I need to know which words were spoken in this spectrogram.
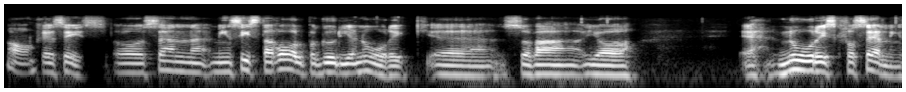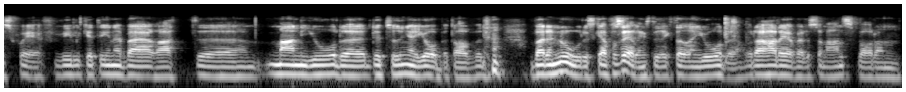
Ja. Precis. Och sen min sista roll på Goodyear Nordic eh, så var jag Eh, nordisk försäljningschef vilket innebär att eh, man gjorde det tunga jobbet av vad den nordiska försäljningsdirektören gjorde. Och där hade jag väl som ansvar de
